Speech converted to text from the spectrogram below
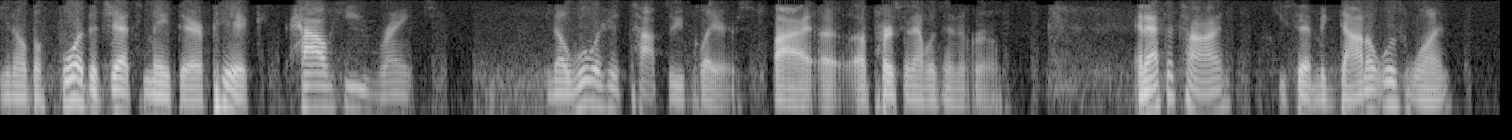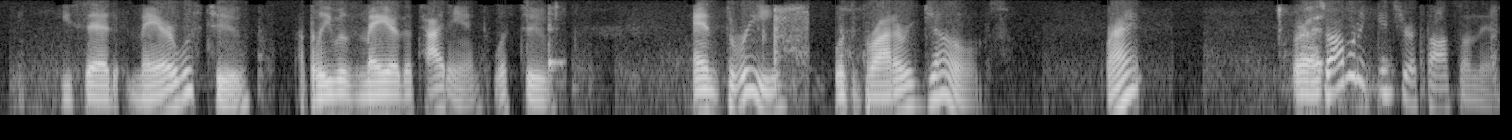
you know, before the Jets made their pick, how he ranked, you know, what were his top three players by a, a person that was in the room. And at the time, he said McDonald was one. He said Mayer was two. I believe it was Mayer, the tight end, was two. And three was Broderick Jones, right? Right. So I want to get your thoughts on this,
